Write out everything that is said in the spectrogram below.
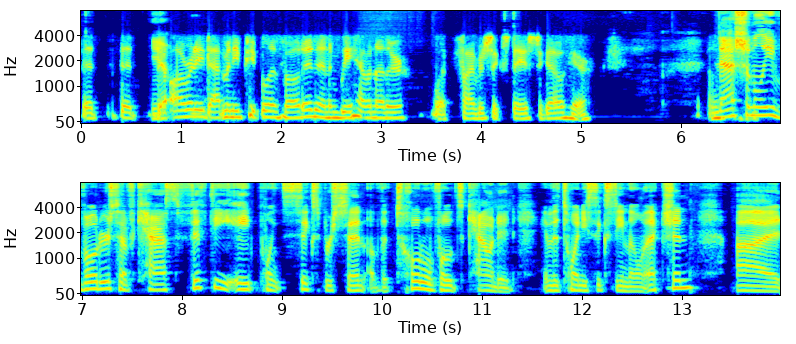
That that Yeah. already that many people have voted, and we have another what five or six days to go here. Nationally, voters have cast 58.6% of the total votes counted in the 2016 election. Uh,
